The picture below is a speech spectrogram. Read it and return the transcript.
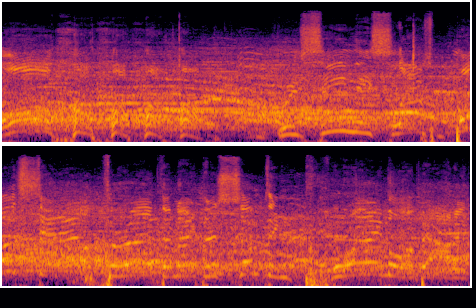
Oh. We've seen these slaps busted out throughout the night. There's something primal about it.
